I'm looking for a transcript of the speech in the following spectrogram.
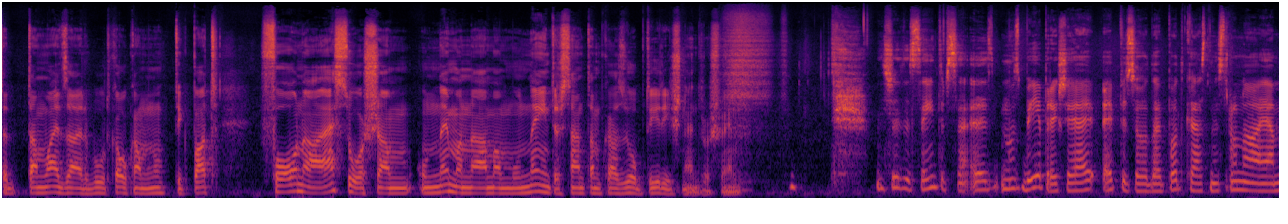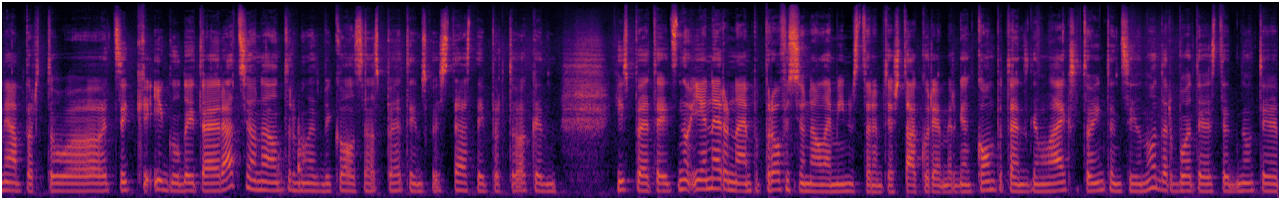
tad tam vajadzētu būt kaut kam nu, tikpat fonā esošam, un nemanāmam un neinteresantam kā zobu tīrīšanai droši vien. Šis ir interesanti. Mums bija iepriekšējā epizodē podkāstā, mēs runājām jā, par to, cik ieguldītāji ir racionāli. Tur, man liekas, bija kolosāls pētījums, ko es stāstīju par to, ka izpētīts, nu, ja nerunājam par profesionāliem investoriem, tieši tā, kuriem ir gan kompetence, gan laiks ar to intensīvi nodarboties, tad nu, tie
